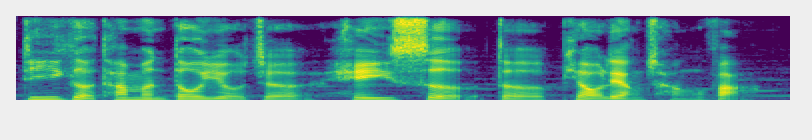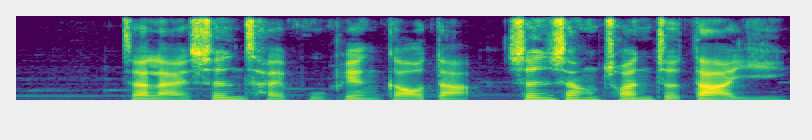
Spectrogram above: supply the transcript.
第一个，他们都有着黑色的漂亮长发；再来，身材普遍高大，身上穿着大衣，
